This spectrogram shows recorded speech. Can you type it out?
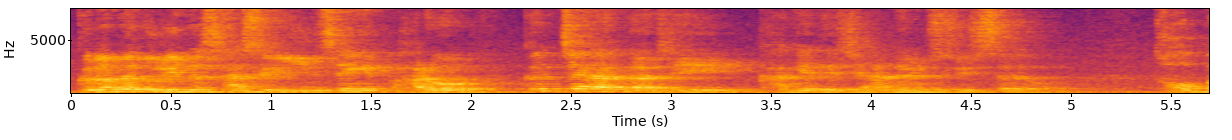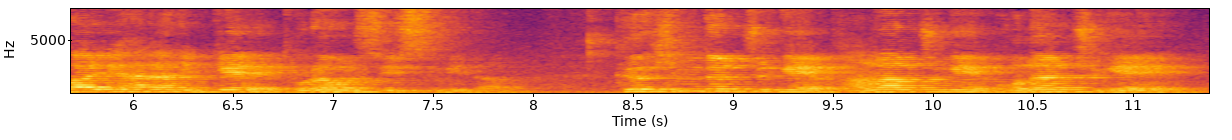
그러면 우리는 사실 인생이 바로 끝자락까지 가게 되지 않을 수 있어요. 더 빨리 하나님께 돌아올 수 있습니다. 그 힘든 중에, 방황 중에, 고난 중에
